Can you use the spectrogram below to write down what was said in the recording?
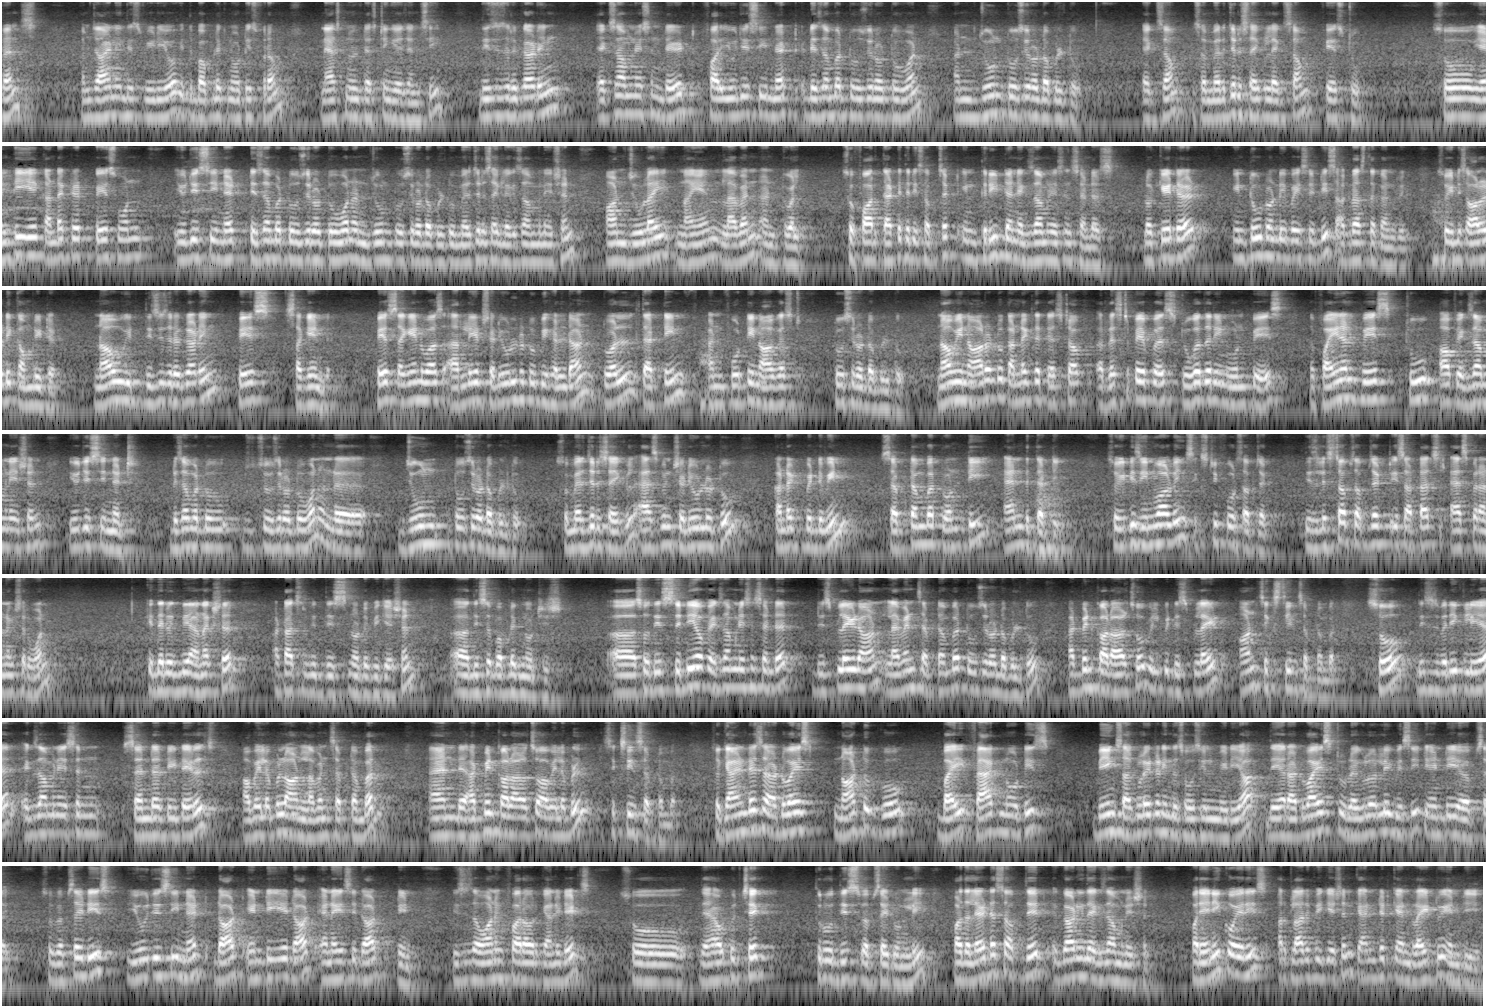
Friends, I am joining this video with the public notice from National Testing Agency. This is regarding examination date for UGC NET December 2021 and June 2022 exam. It's a merger cycle exam phase 2. So NTA conducted phase 1 UGC NET December 2021 and June 2022 merger cycle examination on July 9, 11 and 12. So for 33 subject in 310 examination centers located in 225 cities across the country. So it is already completed. Now it, this is regarding phase second. Phase second was earlier scheduled to be held on 12, 13 and 14 August 2022. Now in order to conduct the test of rest papers together in one phase, the final phase 2 of examination UGC NET December 2, 2021 and uh, June 2022. So merger cycle has been scheduled to conduct between September 20 and 30. So it is involving 64 subject. This list of subject is attached as per annexure 1. Okay, there will be annexure attached with this notification. Uh, this is a public notice. Uh, so this city of examination center displayed on 11 September 2022. Admit card also will be displayed on 16 September. So this is very clear. Examination center details available on 11 September and admit card also available 16 September. So candidates are advised not to go by fact notice being circulated in the social media. They are advised to regularly visit NTA website. So website is ugcnet.nta.nic.in. This is a warning for our candidates. So they have to check through this website only for the latest update regarding the examination. For any queries or clarification, candidate can write to NTA.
